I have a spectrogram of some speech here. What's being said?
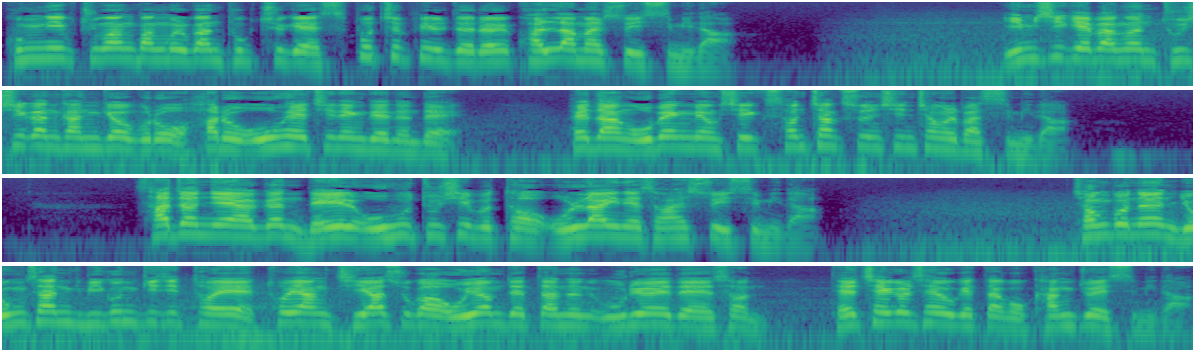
국립중앙박물관 북측의 스포츠 필드를 관람할 수 있습니다. 임시 개방은 2시간 간격으로 하루 5회 진행되는데 회당 500명씩 선착순 신청을 받습니다. 사전 예약은 내일 오후 2시부터 온라인에서 할 수 있습니다. 정부는 용산 미군 기지터에 토양 지하수가 오염됐다는 우려에 대해선 대책을 세우겠다고 강조했습니다.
